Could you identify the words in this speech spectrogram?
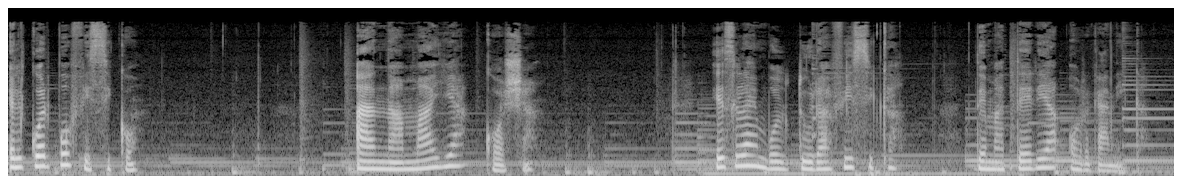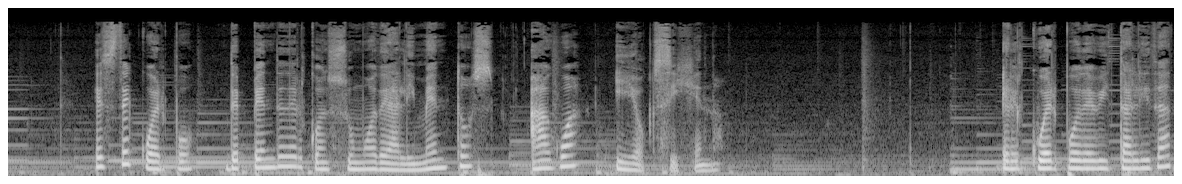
El cuerpo físico. Anamaya Kosha. Es la envoltura física de materia orgánica. Este cuerpo depende del consumo de alimentos, agua y oxígeno. El cuerpo de vitalidad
